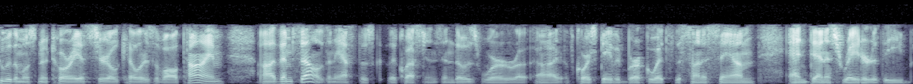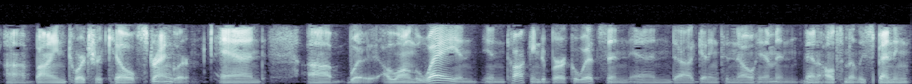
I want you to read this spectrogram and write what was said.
two of the most notorious serial killers of all time uh, themselves and asked those the questions. And those were, uh, of course, David Berkowitz, the son of Sam, and Dennis Rader, the uh, bind, torture, kill strangler. And uh, w- along the way, in, in talking to Berkowitz and, and uh, getting to know him, and then ultimately spending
